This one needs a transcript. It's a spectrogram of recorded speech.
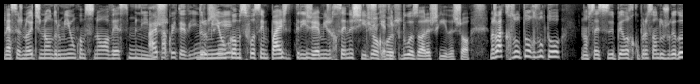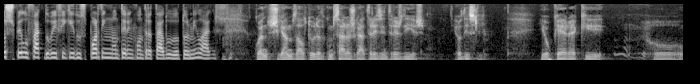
Nessas noites não dormiam como se não houvesse meninos. Ai, pá, coitadinhos, Dormiam sim. como se fossem pais de trigêmeos recém-nascidos, Que que, é tipo duas horas seguidas só. Mas lá que resultou, resultou. Não sei se pela recuperação dos jogadores, pelo facto do Benfica e do Sporting não terem contratado o Dr. Milagres. Quando chegámos à altura de começar a jogar 3 em 3 dias, eu disse-lhe: Eu quero é que o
